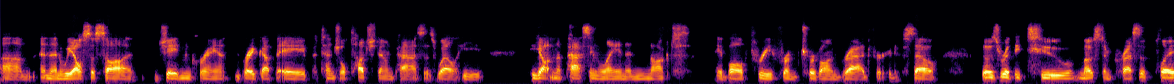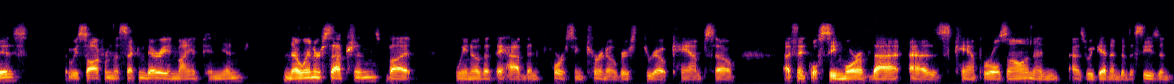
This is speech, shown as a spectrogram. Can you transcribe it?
Um, and then we also saw Jaydon Grant break up a potential touchdown pass as well. He he got in the passing lane and knocked a ball free from Trevon Bradford. So those were the two most impressive plays that we saw from the secondary, in my opinion. No interceptions, but we know that they have been forcing turnovers throughout camp. So I think we'll see more of that as camp rolls on and as we get into the season.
